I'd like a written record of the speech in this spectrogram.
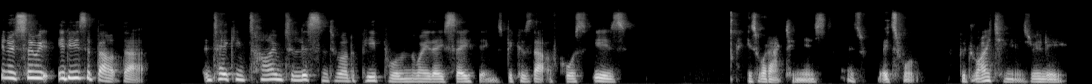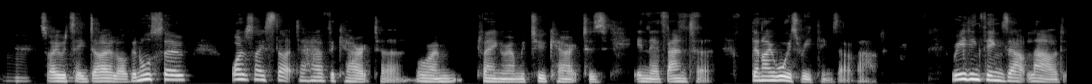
You know, so it, it is about that and taking time to listen to other people and the way they say things, because that, of course, is is what acting is. It's it's what good writing is really. Mm. So I would say dialogue. And also once I start to have the character or I'm playing around with two characters in their banter, then I always read things out loud. Reading things out loud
